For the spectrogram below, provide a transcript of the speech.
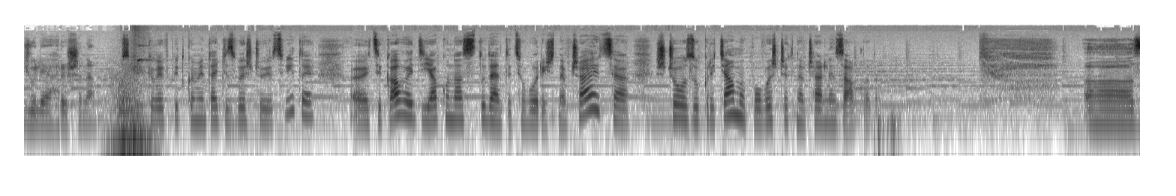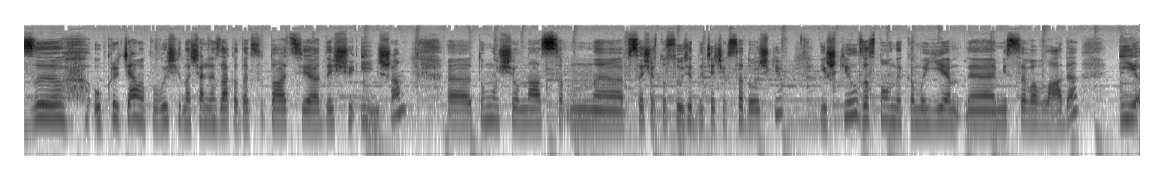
Юлія Гришина. Оскільки ви в підкомітеті з вищої освіти е, цікавить, як у нас студенти цьогоріч навчаються, що з укриттями по вищих навчальних закладах. Е, З укриттями по вищих навчальних закладах ситуація дещо інша, е, тому що в нас все, що стосується дитячих садочків і шкіл, засновниками є е, місцева влада, і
